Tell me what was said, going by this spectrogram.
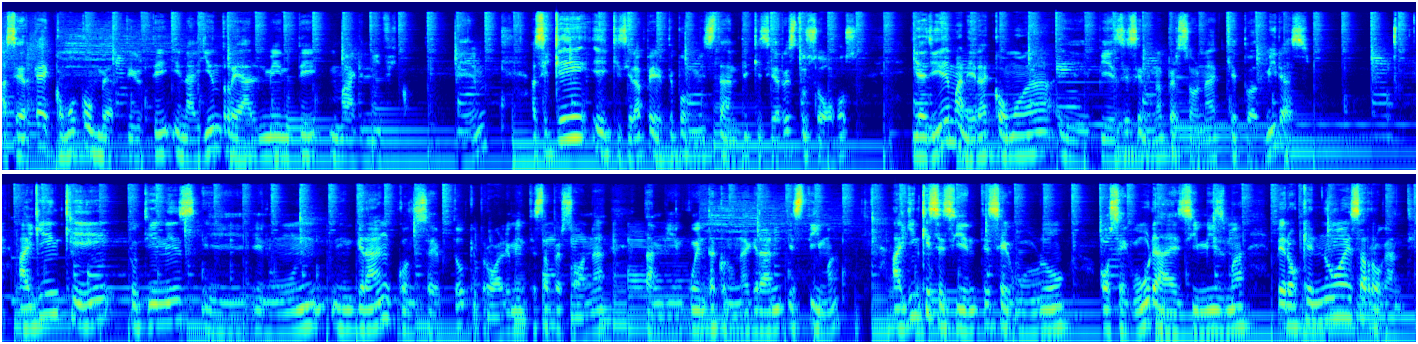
acerca de cómo convertirte en alguien realmente magnífico. Bien, así que eh, quisiera pedirte por un instante que cierres tus ojos y allí de manera cómoda eh, pienses en una persona que tú admiras. Alguien que tú tienes eh, en un gran concepto, que probablemente esta persona también cuenta con una gran estima. Alguien que se siente seguro o segura de sí misma, pero que no es arrogante.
